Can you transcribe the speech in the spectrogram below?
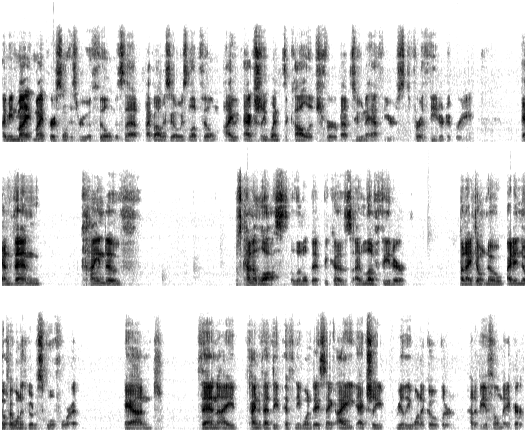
I mean, my, my personal history with film is that I've obviously always loved film. I actually went to college for about two and a half years for a theater degree. And then kind of was kind of lost a little bit because I love theater, but I don't know, I didn't know if I wanted to go to school for it. And then I kind of had the epiphany one day saying, I actually really want to go learn how to be a filmmaker.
